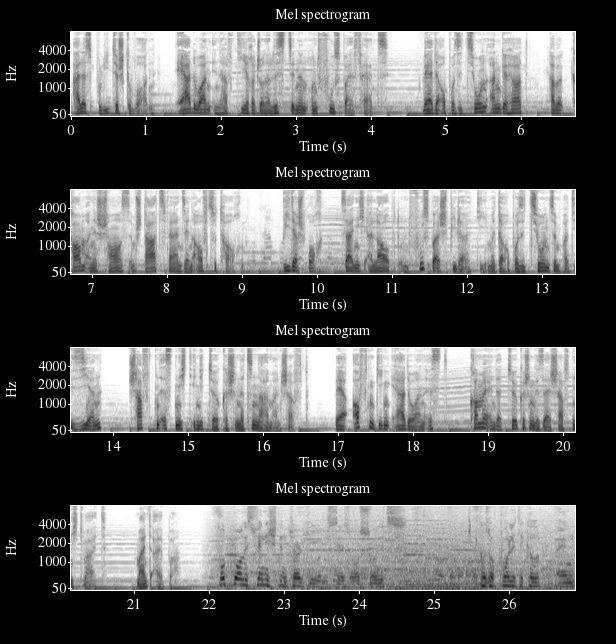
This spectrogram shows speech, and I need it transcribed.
alles politisch geworden. Erdogan inhaftiere Journalistinnen und Fußballfans. Wer der Opposition angehört, habe kaum eine Chance, im Staatsfernsehen aufzutauchen. Widerspruch sei nicht erlaubt und Fußballspieler, die mit der Opposition sympathisieren, schafften es nicht in die türkische Nationalmannschaft. Wer offen gegen Erdogan ist, komme in der türkischen Gesellschaft nicht weit, meint Alper. Football is finished in Turkey, he says also it's because of political and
